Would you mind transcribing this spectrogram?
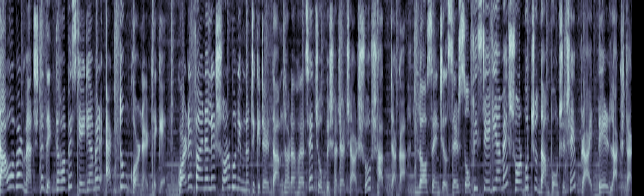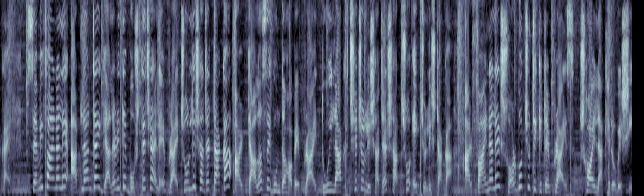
তাও আবার ম্যাচটা দেখতে হবে স্টেডিয়ামের একদম কর্নার থেকে। কোয়ার্টার ফাইনালের সর্বনিম্ন টিকিটের দাম ধরা হয়েছে চব্বিশ হাজার চারশো সাত টাকা। লস অ্যাঞ্জেলসের সোফি স্টেডিয়ামে সর্বোচ্চ দাম পৌঁছেছে প্রায় দেড় লাখ টাকায়। সেমিফাইনালে আটলান্টায় গ্যালারিতে বসতে চাইলে প্রায় চল্লিশ হাজার টাকা আর ডালাসে গুনতে হবে প্রায় দুই লাখ ছেচল্লিশ হাজার সাতশো একচল্লিশ টাকা। আর ফাইনালের সর্বোচ্চ টিকিটের প্রাইস ছয় লাখেরও বেশি।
